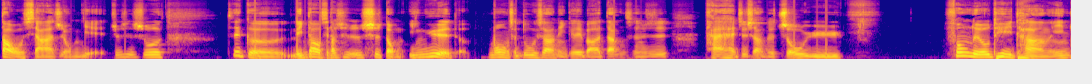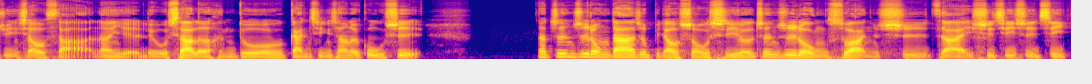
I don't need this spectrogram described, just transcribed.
道侠种也，就是说这个林道干是是懂音乐的，某种程度上你可以把它当成是台海之上的周瑜，风流倜傥、英俊潇洒，那也留下了很多感情上的故事。那郑芝龙大家就比较熟悉了。郑芝龙算是在十七世纪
